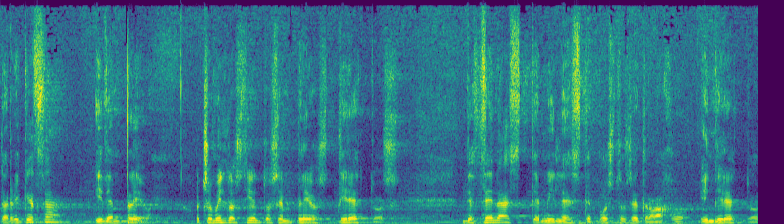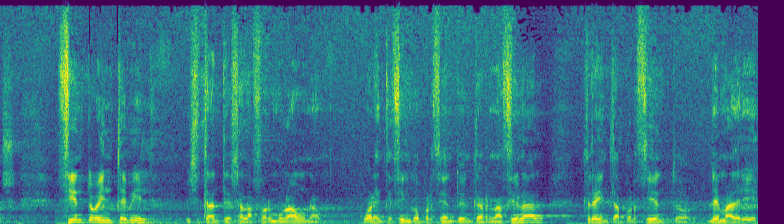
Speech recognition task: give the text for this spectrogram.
de riqueza y de empleo. 8.200 empleos directos, decenas de miles de puestos de trabajo indirectos, 120.000 visitantes a la Fórmula 1, 45% internacional, 30% de Madrid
